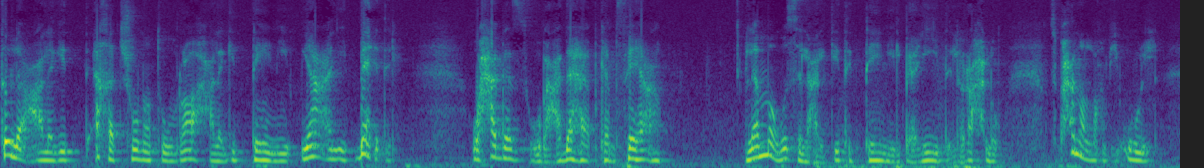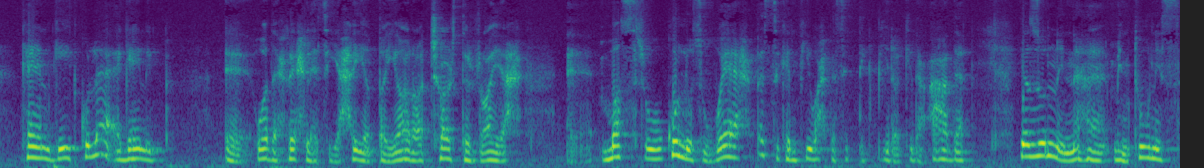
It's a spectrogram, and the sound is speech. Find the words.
طلع على gate أخد شنطه وراح على gate تاني يعني اتبهدل. وحجز وبعدها بكام ساعة لما وصل على ال gate التاني البعيد اللي راح له. سبحان الله بيقول كان gate كلها أجانب. آه واضح رحلة سياحية طياره تشارتر رايح. مصر وكله سواح بس كان في واحدة ست كبيرة كده قاعدة يظن إنها من تونس.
